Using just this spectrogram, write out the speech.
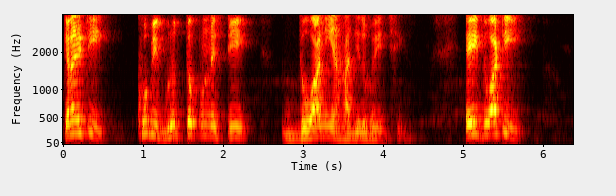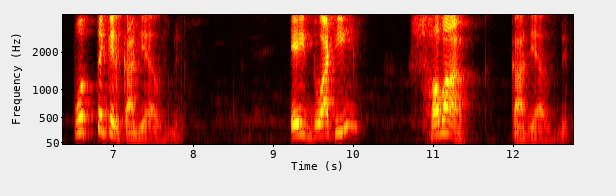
কেন এটি খুবই গুরুত্বপূর্ণ একটি দোয়া নিয়ে হাজির হয়েছি। এই দোয়াটি প্রত্যেকের কাজে আসবে। এই দোয়াটি সবার কাজে আসবে।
